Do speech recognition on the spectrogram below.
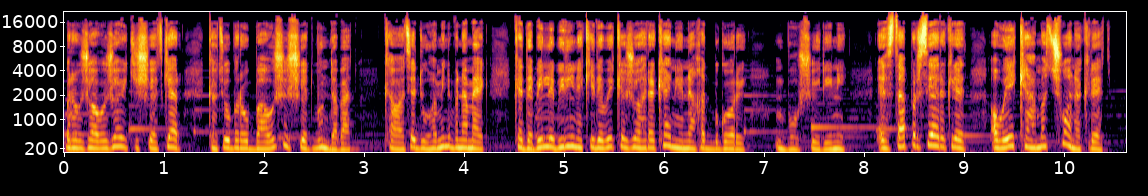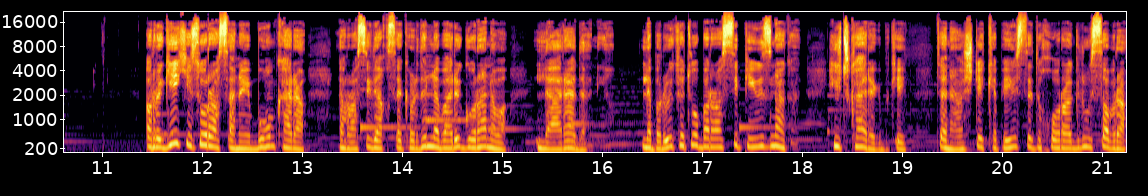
بەرەو ژاوەژاوێکی شێتکەر کە تۆ بەرەو باوەشی شێتبوون دەبات کەواتە دووهەمین بنەمایەک کە دەبێت لە بیری نەکەیت ئەوەیە کە ژەهرەکانی نەخت بگۆڕی بۆ شیرینی ئێستا پرسیارەکرێت ئەوەیە کە ئەمە چۆن ئەکرێت ڕێگەیەکی زۆر ڕاسانەیە بۆ ئەم کارە، لە ڕاستیدا قسەکردن لەبارەی گۆڕانەوە لە ئارادا نییە، لەبەرئەوەی کە تۆ بەڕاستی پێویست ناکات هیچ کارێک بکەیت، تەنها شتێک کە پێویستت خۆڕاگری و سەبرە،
